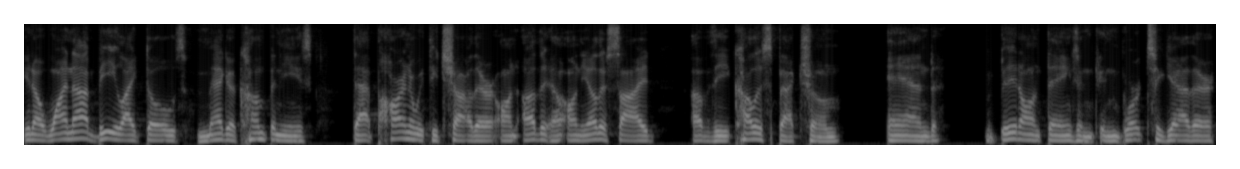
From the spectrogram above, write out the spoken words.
you know, why not be like those mega companies that partner with each other on other on the other side of the color spectrum and bid on things and, and work together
